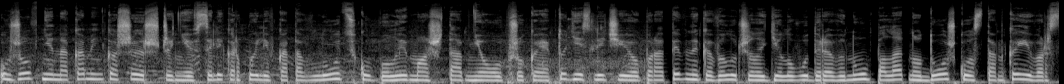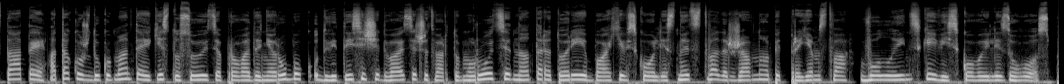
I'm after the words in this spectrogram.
У жовтні на Камінь-Каширщині в селі Карпилівка та в Луцьку були масштабні обшуки. Тоді слідчі оперативники вилучили ділову деревину, палетну дошку, станки і верстати, а також документи, які стосуються проведення рубок у 2024 році на території Бахівського лісництва державного підприємства Волинський військовий лісгосп.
